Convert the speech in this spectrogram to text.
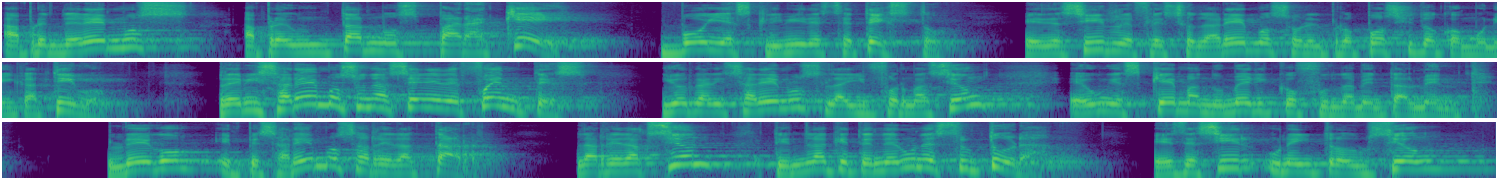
aprenderemos a preguntarnos para qué voy a escribir este texto, es decir, reflexionaremos sobre el propósito comunicativo. Revisaremos una serie de fuentes y organizaremos la información en un esquema numérico fundamentalmente. Luego empezaremos a redactar. La redacción tendrá que tener una estructura, es decir, una introducción,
